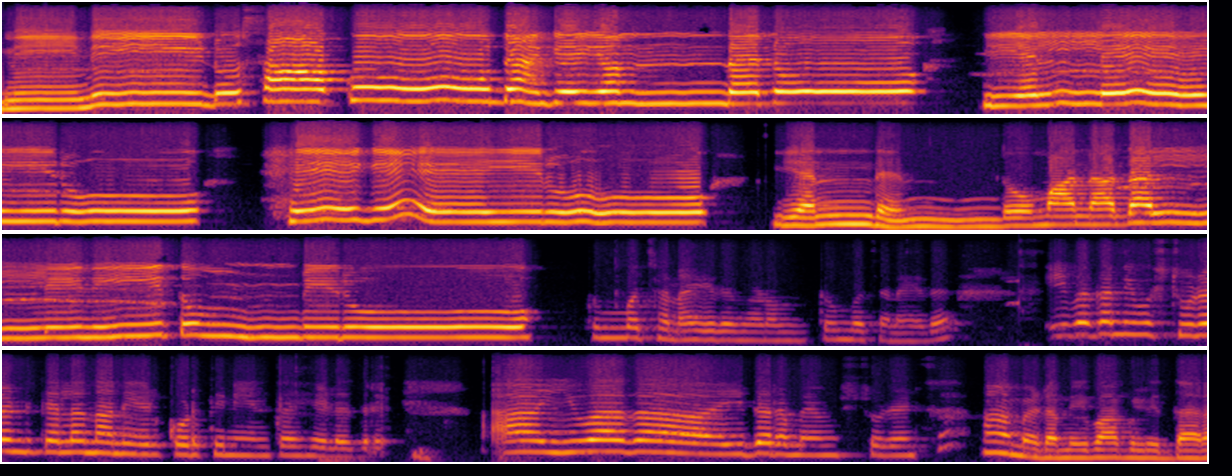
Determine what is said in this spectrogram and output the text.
ನೀ ನೀಡು ಸಾಕು ನಗೆಯೊಂದನು ಎಲ್ಲೇ ಇರು, ಹೇಗೆ ಇರು? ಎಂದೆಂದು ಮನದಲ್ಲಿ ನೀ ತುಂಬಿರು. ತುಂಬಾ ಚೆನ್ನಾಗಿದೆ ಮೇಡಮ್ ತುಂಬಾ ಚೆನ್ನಾಗಿದೆ. ಇವಾಗ ನೀವು ಸ್ಟೂಡೆಂಟ್ಗೆಲ್ಲ ನಾನು ಹೇಳ್ಕೊಡ್ತೀನಿ ಅಂತ ಹೇಳಿದ್ರೆ. ಆ ಇವಾಗ ಇದಾರ ಮ್ಯಾಮ್ ಸ್ಟೂಡೆಂಟ್ಸ್ ಹಾ ಮೇಡಮ್ ಇವಾಗ್ಲೂ ಇದ್ದಾರ?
